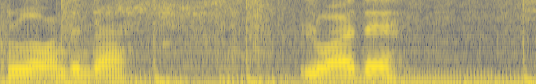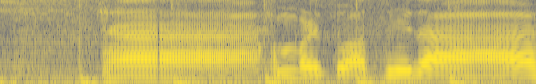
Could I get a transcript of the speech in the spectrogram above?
그러고 안 된다. 일로 와야 돼. 자, 한 마리 또 왔습니다.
